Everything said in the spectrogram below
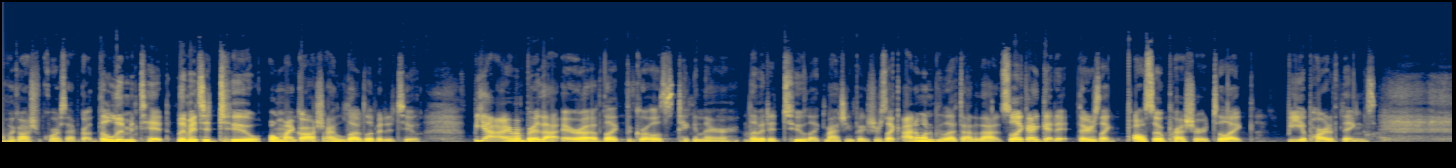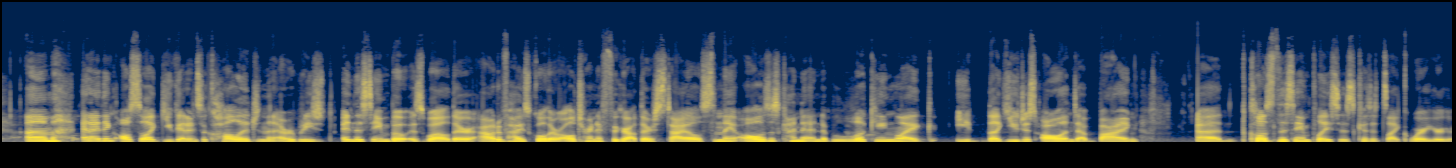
oh my gosh, of course I forgot the limited Limited Too. Oh my gosh, I loved Limited Too. But yeah, I remember that era of like the girls taking their Limited Too like matching pictures. Like I don't want to be left out of that. So like I get it. There's like also pressure to like be a part of things. Um, and I think also like you get into college and then everybody's in the same boat as well. They're out of high school. They're all trying to figure out their styles, and they all just kind of end up looking like you, like you just all end up buying uh, close to the same places because it's like where your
